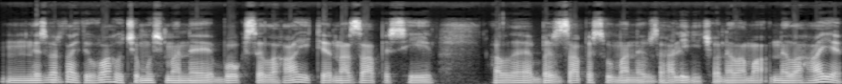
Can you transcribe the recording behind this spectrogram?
Не звертайте увагу, чомусь в мене бокси лагають на записі, але без запису в мене взагалі нічого не, лама... не лагає.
